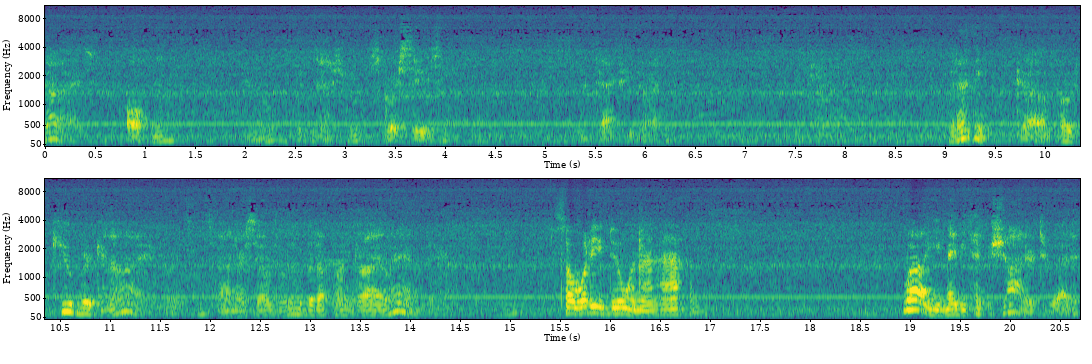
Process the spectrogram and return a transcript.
guys. Altman, you know, with Nashville, Scorsese, Taxi Driver. But I think uh, both Kubrick and I, for instance, found ourselves a little bit up on dry land there. So what do you do when that happens? Well, you maybe take a shot or two at it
